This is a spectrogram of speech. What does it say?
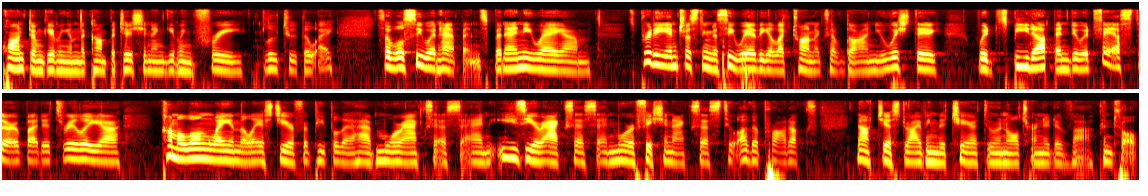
Quantum giving them the competition and giving free Bluetooth away. So we'll see what happens. But anyway, um, it's pretty interesting to see where the electronics have gone. You wish they would speed up and do it faster, but it's really uh, come a long way in the last year for people to have more access and easier access and more efficient access to other products, not just driving the chair through an alternative uh, control.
